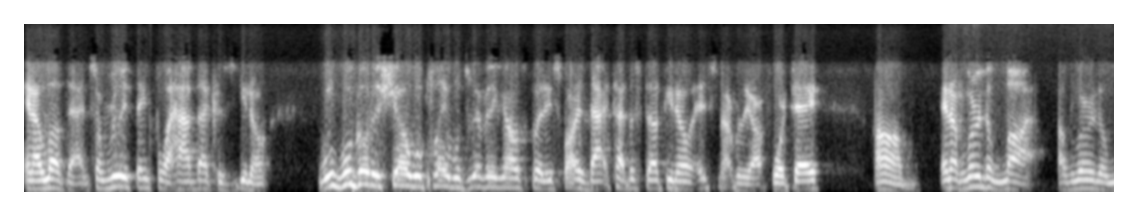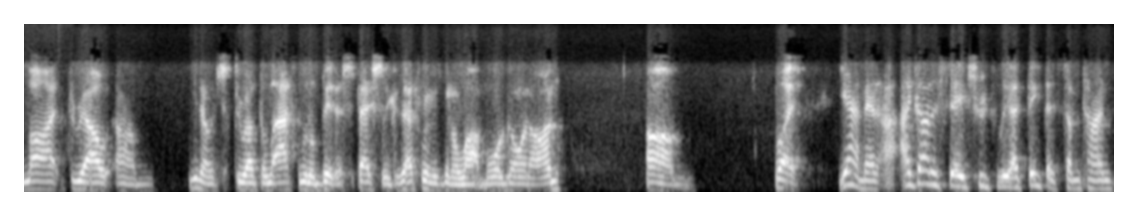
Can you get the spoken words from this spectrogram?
And I love that. And so I'm really thankful I have that because you know, we'll we'll go to the show, we'll play, we'll do everything else. But as far as that type of stuff, you know, it's not really our forte. Um, and I've learned a lot I've learned a lot throughout, um, you know, just throughout the last little bit, especially because that's when there's been a lot more going on. Um, but yeah, man, I, I, gotta say, truthfully, I think that sometimes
